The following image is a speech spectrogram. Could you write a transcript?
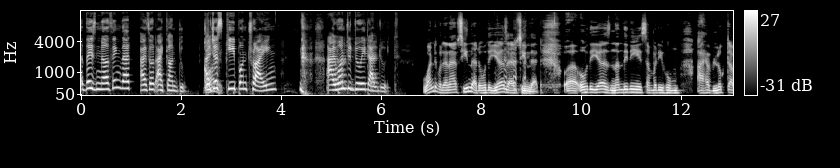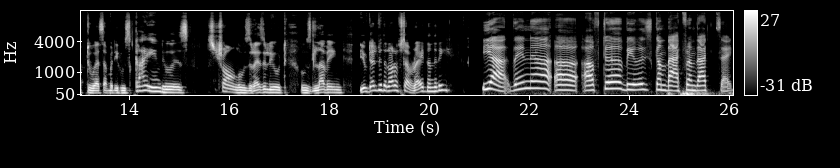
there's nothing that i thought i can't do i Got just it. keep on trying i want to do it i'll do it Wonderful, and I've seen that over the years. I've seen that uh, over the years. Nandini is somebody whom I have looked up to as somebody who's kind, who is strong, who's resolute, who's loving. You've dealt with a lot of stuff, right, Nandini? Yeah, then uh, uh, after Beavers come back from that side,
